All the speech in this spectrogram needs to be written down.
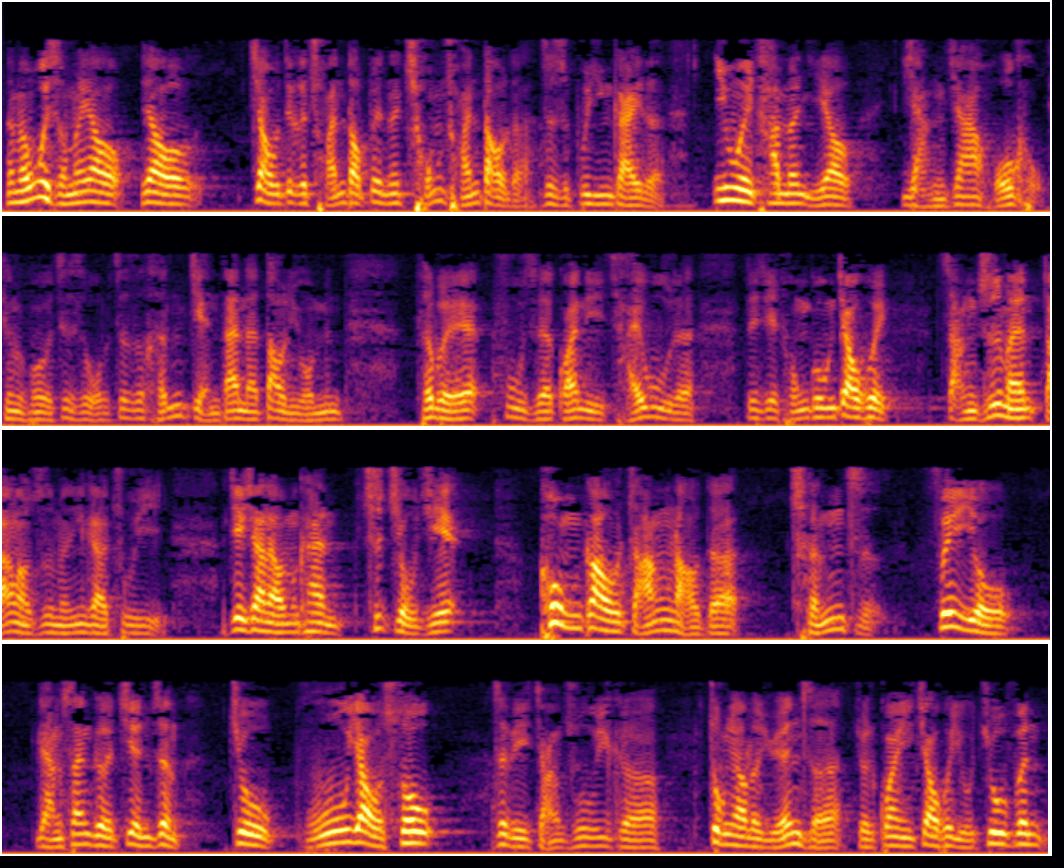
那么为什么要要叫这个传道变成穷传道的？这是不应该的，因为他们也要养家活口。听众朋友，这是我这是很简单的道理。我们特别负责管理财务的这些同工教会长职们、长老师们应该要注意。接下来我们看十九节，控告长老的臣子，非有两三个见证，就不要收。这里讲出一个重要的原则，就是关于教会有纠纷。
